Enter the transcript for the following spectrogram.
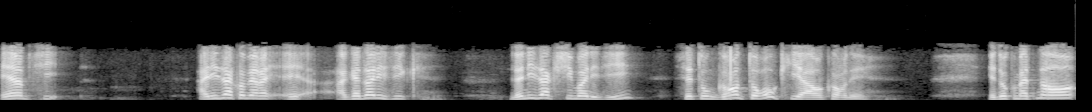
et un petit. Isaac Omer et Agadol. Le Nizak Shimon il dit, c'est ton grand taureau qui a encore né. Et donc maintenant,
